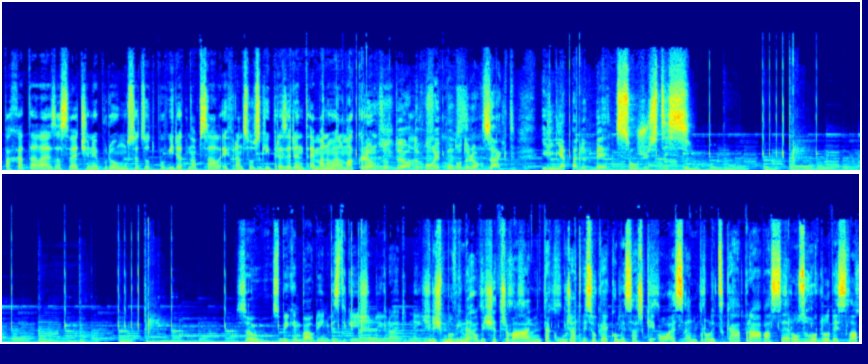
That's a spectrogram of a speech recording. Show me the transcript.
pachatelé za své činy budou muset zodpovídat, napsal i francouzský prezident Emmanuel Macron. Leurs auteurs devront répondre de leurs actes. Il n'y a pas de paix sans justice. Když mluvíme o vyšetřování, tak úřad Vysoké komisařky OSN pro lidská práva se rozhodl vyslat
